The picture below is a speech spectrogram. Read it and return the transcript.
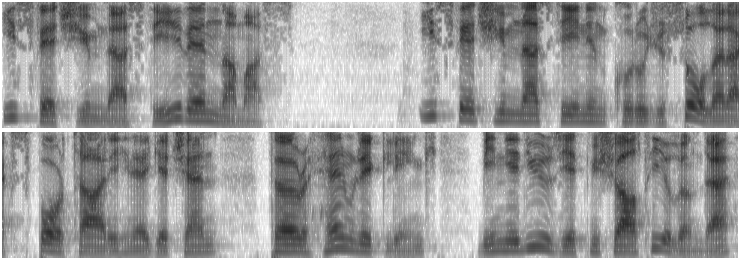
İsveç jimnastiği ve namaz. İsveç jimnastiğinin kurucusu olarak spor tarihine geçen Per Henrik Ling, 1776 yılında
